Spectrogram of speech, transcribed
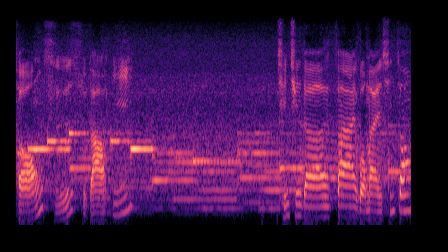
从十数到一，轻轻的在我们心中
